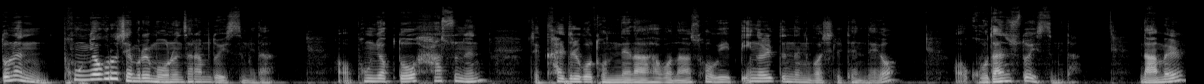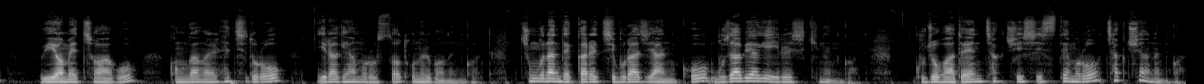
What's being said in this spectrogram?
또는 폭력으로 재물을 모으는 사람도 있습니다. 어, 폭력도 하수는 이제 칼 들고 돈 내나 하거나 소위 삥을 뜯는 것일 텐데요. 어, 고단수도 있습니다. 남을 위험에 처하고 건강을 해치도록 일하게 함으로써 돈을 버는 것, 충분한 대가를 지불하지 않고 무자비하게 일을 시키는 것, 구조화된 착취 시스템으로 착취하는 것,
